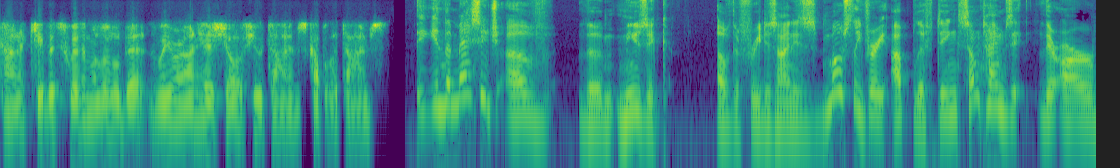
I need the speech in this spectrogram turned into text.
kind of kibitz with him a little bit. And We were on his show a few times, a couple of times. In the message of the music of the free design is mostly very uplifting. Sometimes it, there are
